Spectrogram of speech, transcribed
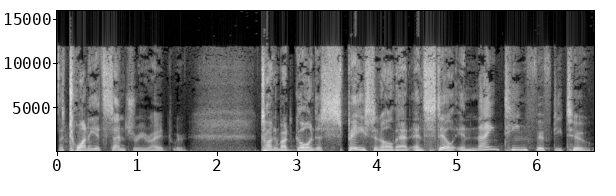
the 20th century, right? We're talking about going to space and all that. And still, in 1952,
